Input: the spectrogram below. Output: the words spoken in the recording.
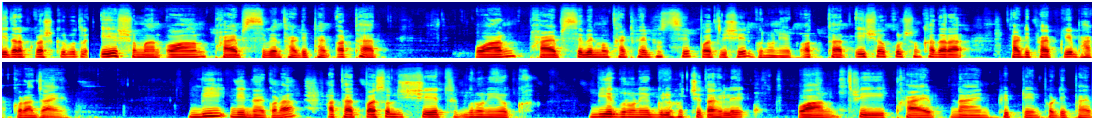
এ দ্বারা প্রকাশ করব, তাহলে এ সমান one five seven thirty five অর্থাৎ ওয়ান ফাইভ সেভেন এবং থার্টি ফাইভ হচ্ছে পঁয়ত্রিশের গুণনীয়ক, অর্থাৎ এই সকল সংখ্যা দ্বারা থার্টি ফাইভকে ভাগ করা যায়। বি নির্ণয় করা, অর্থাৎ পঁয়তাল্লিশের গুণনীয়ক বি এর গুণনীয়কগুলো হচ্ছে তাহলে one three five nine fifteen forty five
